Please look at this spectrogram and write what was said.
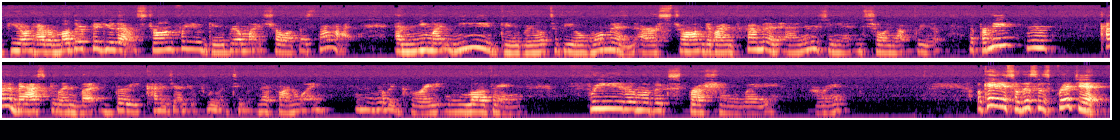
If you don't have a mother figure that was strong for you, Gabriel might show up as that. And you might need Gabriel to be a woman or a strong divine feminine energy and showing up for you. But for me, hmm, kind of masculine, but very kind of gender fluid too, in a fun way, in a really great, loving, freedom of expression way. All right. Okay, so this is Bridgette.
